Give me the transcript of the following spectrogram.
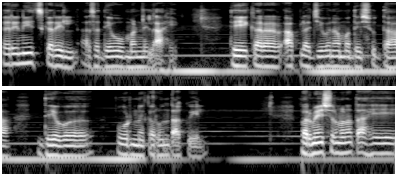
करेनीच करेल असं देव म्हणलेलं आहे. ते करार आपल्या जीवनामध्ये सुद्धा देव पूर्ण करून दाखवेल. परमेश्वर म्हणत आहे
